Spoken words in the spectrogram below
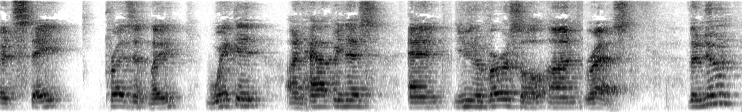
its state presently, wicked, unhappiness, and universal unrest. The new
